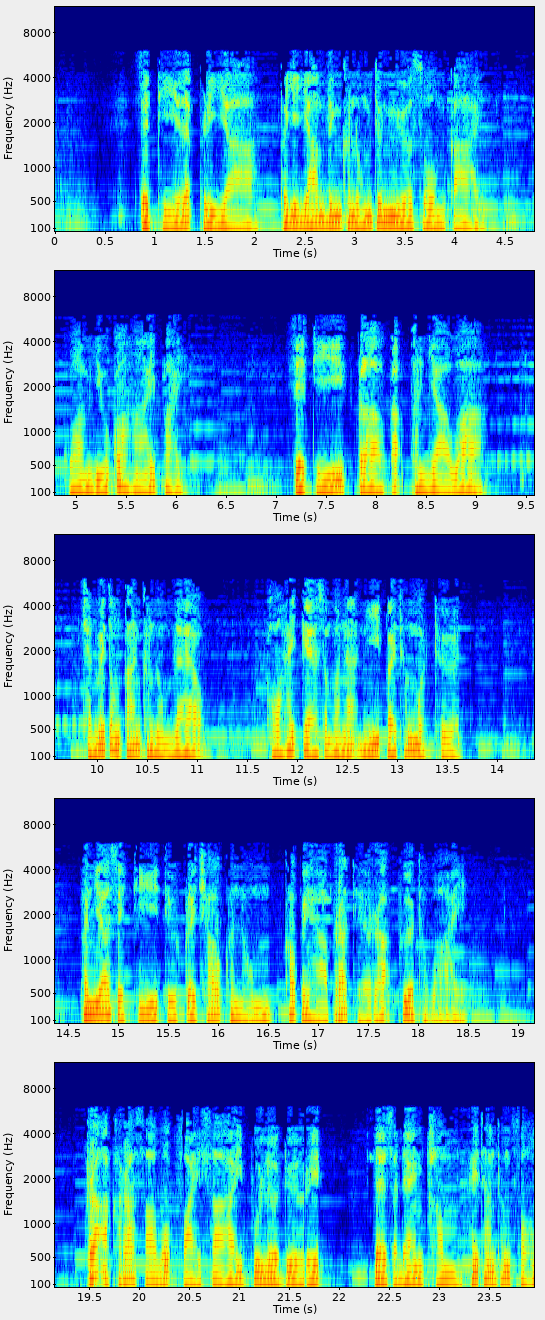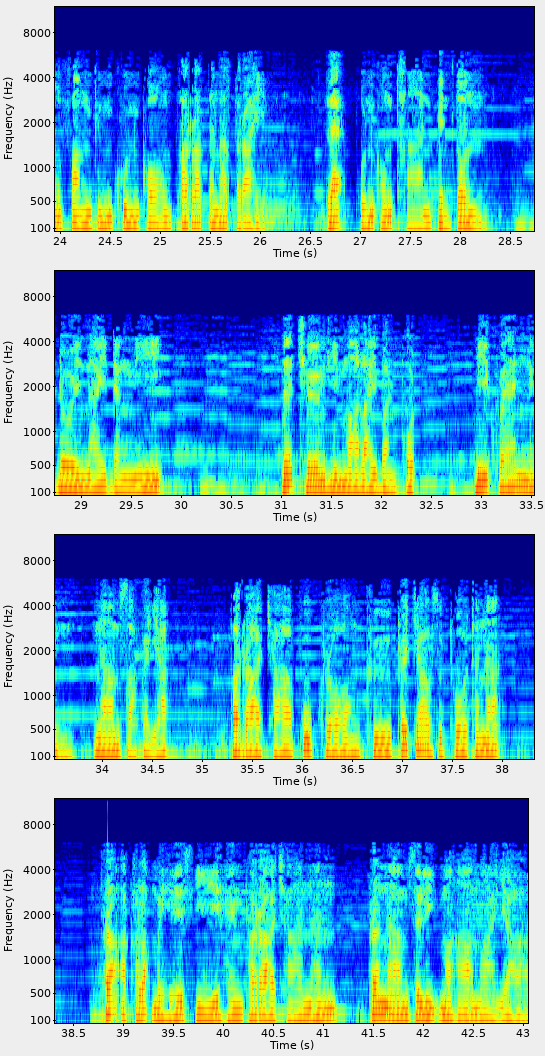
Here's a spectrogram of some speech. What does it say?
เศรษฐีและภริยา พยายามดึงขนมจนเหงื่อโทมกาย ความหิวก็หายไป เศรษฐีกล่าวกับพัญญาว่า ฉันไม่ต้องการขนมแล้ว ขอให้แก่สมณะนี้ไปทั้งหมดเถิด พัญญาเศรษฐีถือกระเช้าขนมเข้าไปหาพระเถระเพื่อถวาย พระอัครสาวกฝ่ายซ้ายผู้เลิศด้วยฤทธิ์ได้แสดงธรรมให้ท่านทั้งสองฟังถึงคุณของพระรัตนตรัย และผลของทานเป็นต้น โดยในดังนี้ ณเชิงหิมาลัยบรรพศมีแคว้นหนึ่ง นามสักยะ พระราชาผู้ครองคือพระเจ้าสุโธธนะ พระอัครมเหสีแห่งพระราชานั้น พระนามสิริมหามายา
